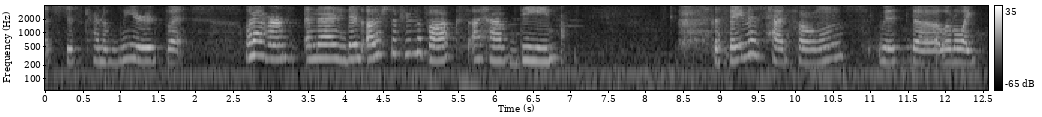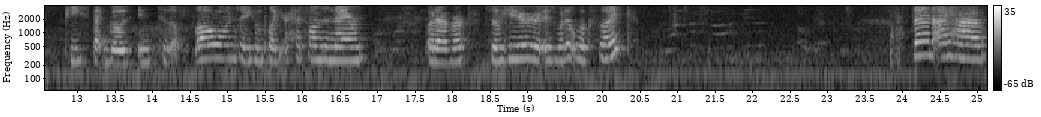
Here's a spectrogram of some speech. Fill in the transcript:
that's just kind of weird, but whatever. And then there's other stuff here in the box. I have the the famous headphones with the little like piece that goes into the phone so you can plug your headphones in there. Whatever. So here is what it looks like. Then I have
